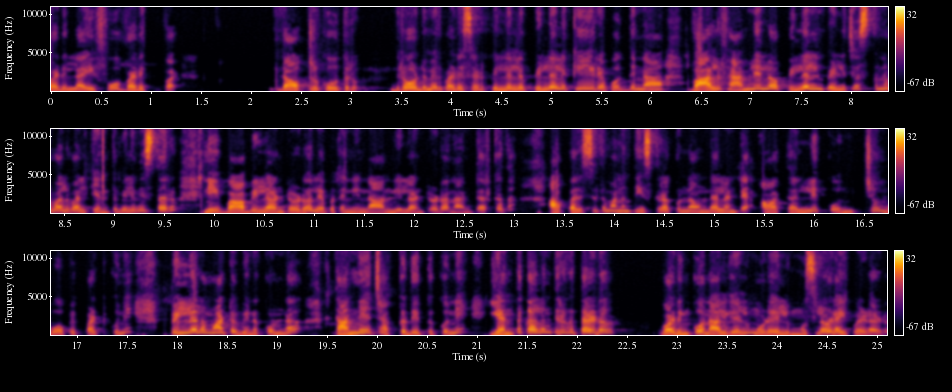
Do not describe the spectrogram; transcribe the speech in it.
వాడి లైఫ్ వాడి డాక్టర్ కూతురు. రోడ్డు మీద పడేశాడు. పిల్లలు పిల్లలకి రేపొద్దున వాళ్ళ ఫ్యామిలీలో పిల్లల్ని పెళ్ళి చేసుకున్న వాళ్ళు వాళ్ళకి ఎంత విలువిస్తారు? నీ బాబు ఇలాంటోడో లేకపోతే నీ నాన్న ఇలాంటోడో అని అంటారు కదా? ఆ పరిస్థితి మనం తీసుకురాకుండా ఉండాలంటే ఆ తల్లి కొంచెం ఓపిక పట్టుకుని పిల్లల మాట వినకుండా తన్నే చక్కదిద్దుకుని ఎంతకాలం తిరుగుతాడు? వాడు ఇంకో నాలుగేళ్ళు మూడేళ్ళు ముసలోడు అయిపోయాడు.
